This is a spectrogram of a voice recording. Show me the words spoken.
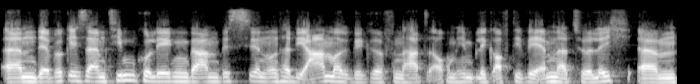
ähm, der wirklich seinem Teamkollegen da ein bisschen unter die Arme gegriffen hat, auch im Hinblick auf die WM natürlich. Ähm,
